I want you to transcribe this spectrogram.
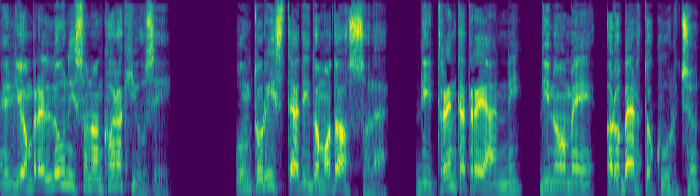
e gli ombrelloni sono ancora chiusi. Un turista di Domodossola, di 33 anni, di nome Roberto Curcio,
